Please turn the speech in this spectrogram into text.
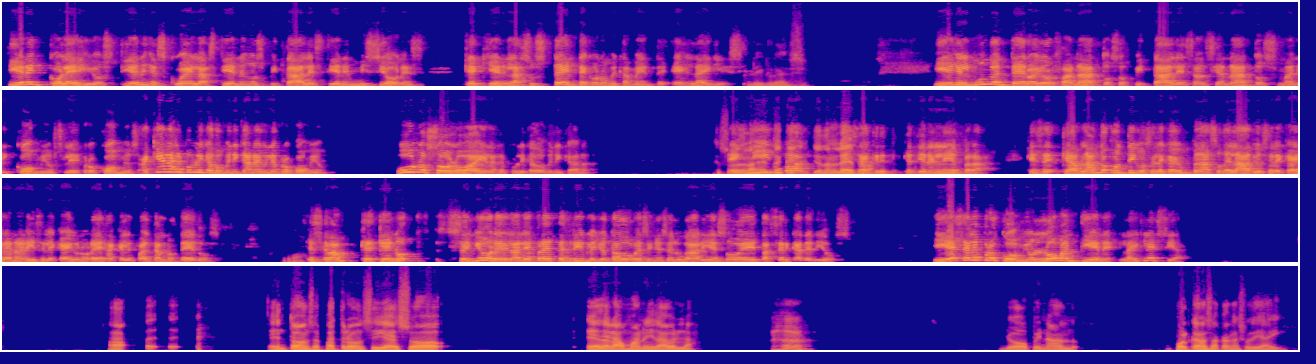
tienen colegios, tienen escuelas, tienen hospitales, tienen misiones, que quien la sustenta económicamente es la iglesia. la iglesia. Y en el mundo entero hay orfanatos, hospitales, ancianatos, manicomios, leprocomios. Aquí en la República Dominicana hay un leprocomio. Uno solo hay en la República Dominicana. Eso es de En la gente que tienen en lepra. Que tienen lepra. Que, se- que hablando contigo se le cae un pedazo de labio, se le cae la nariz, se le cae una oreja, que le faltan los dedos. Wow. Que se van, que, que no, señores, la lepra es terrible. Yo he estado dos veces en ese lugar y eso está cerca de Dios. Y ese leprocomio lo mantiene la iglesia. Ah, eh, eh, entonces, patrón, si eso es de la humanidad, ¿verdad? Ajá. Yo opinando, ¿por qué no sacan eso de ahí?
